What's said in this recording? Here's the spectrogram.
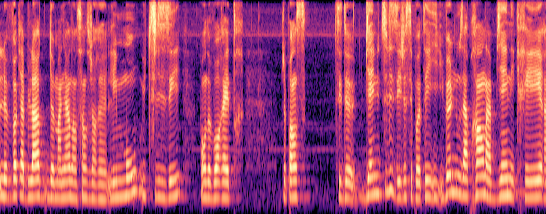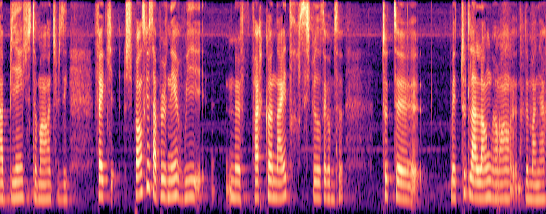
le vocabulaire de manière dans le sens genre euh, les mots utilisés vont devoir être, je pense, c'est de bien utiliser. Je sais pas, tu ils veulent nous apprendre à bien écrire, à bien justement utiliser. Fait que je pense que ça peut venir, oui, me faire connaître, si je peux dire ça comme ça, toute, euh, ben, toute la langue vraiment de manière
